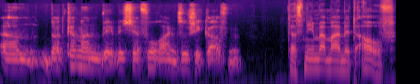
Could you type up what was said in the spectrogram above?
Ähm, dort kann man wirklich hervorragend Sushi kaufen. Das nehmen wir mal mit auf.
